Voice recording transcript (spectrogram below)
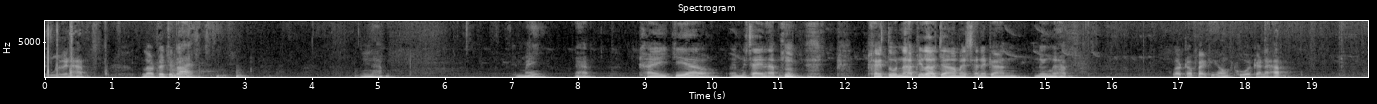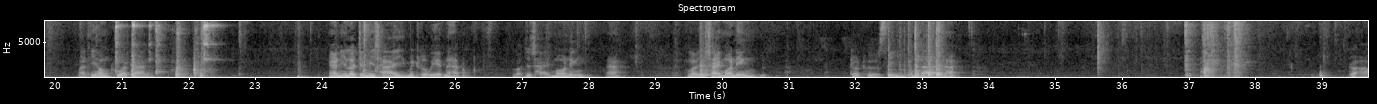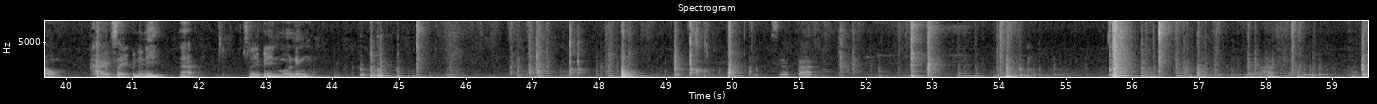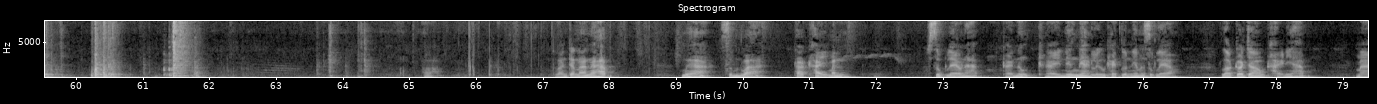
ดูเลยนะครับ เราก็จะได้ นี่นะครับ ห็นไหมนะครับ ไข่เจียวไม่ใช่นะครับ ไข่ตุ๋นนะครับที่เราจะเอามาใช้ในการนึ่งนะครับเราก็ไปที่ห้องครัวกันนะครับ มาที่ห้องครัวกัน งานนี้เราจะไม่ใช้ไมโครเวฟนะครับ เราจะใช้หม้อนึ่งนะครับเราจะใช้หม้อนิ่งก็คือซิงค์ธรรมดานะครับ ก็เอาไข่ใส่ไปในนี้นะครับใส่เป็นหม้อนิ่งเสียบปลั๊กนะครับหลังจากนั้นนะครับ เมื่อสมมติว่าถ้าไข่มันสุกแล้วนะครับ ไข่นึ่งไข่นึ่งเนี่ยหรือไข่ตุ๋นเนี่ยมันสุกแล้ว เราก็จะเอาไข่นี้ครับ มา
